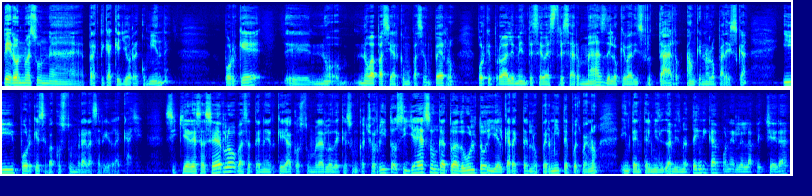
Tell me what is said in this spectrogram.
pero no es una práctica que yo recomiende, porque eh, no, no, va a pasear como pasea un perro, porque probablemente se va a estresar más de lo que va a disfrutar, aunque no lo parezca y porque se va a acostumbrar a salir a la calle. Si quieres hacerlo, vas a tener que acostumbrarlo de que es un cachorrito. Si ya es un gato adulto y el carácter lo permite, pues bueno, intente la misma técnica, ponerle la pechera,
